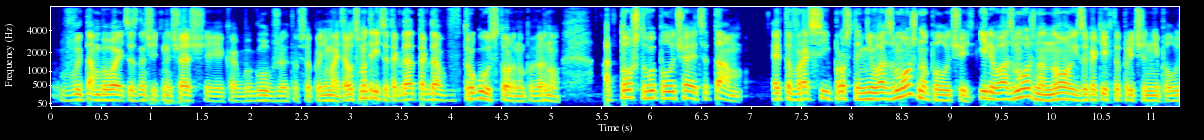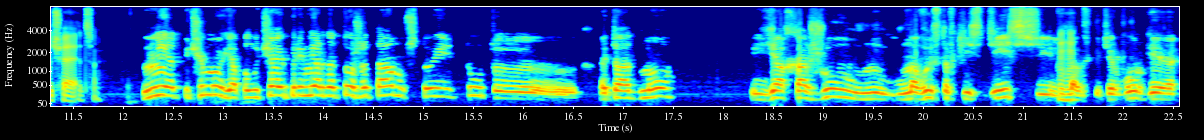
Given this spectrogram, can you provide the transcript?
вы там бываете значительно чаще и как бы глубже это все понимаете. А вот смотрите, тогда, тогда в другую сторону поверну. А то, что вы получаете там, это в России просто невозможно получить? Или возможно, но из-за каких-то причин не получается? Нет, почему? Я получаю примерно то же там, что и тут. Э, это одно. Я хожу на выставки здесь или mm-hmm. там в Петербурге.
